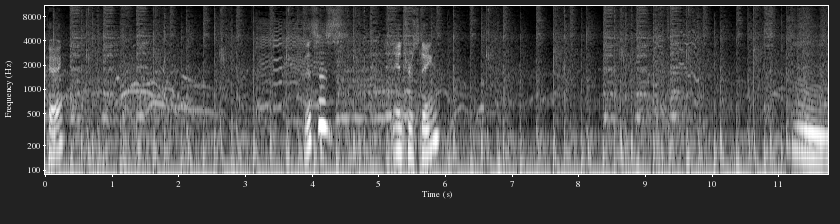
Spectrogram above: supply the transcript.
Okay. This is interesting. Hmm.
